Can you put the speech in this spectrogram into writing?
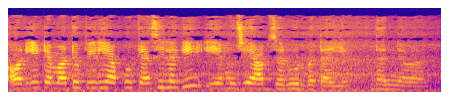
और ये टमाटो पीरी आपको कैसी लगी, ये मुझे आप ज़रूर बताइए। धन्यवाद।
